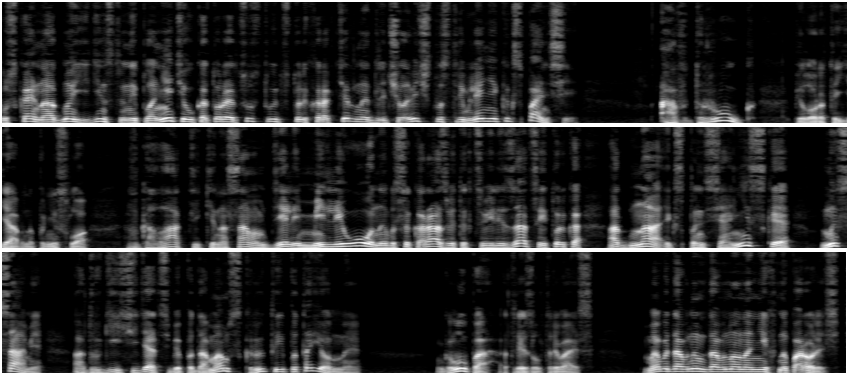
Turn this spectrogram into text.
пускай на одной единственной планете, у которой отсутствует столь характерное для человечества стремление к экспансии? А вдруг, Пилорота явно понесло, в галактике на самом деле миллионы высокоразвитых цивилизаций, только одна экспансионистская – мы сами, а другие сидят себе по домам, скрытые и потаенные. «Глупо», — отрезал Тревайс. «Мы бы давным-давно на них напоролись».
